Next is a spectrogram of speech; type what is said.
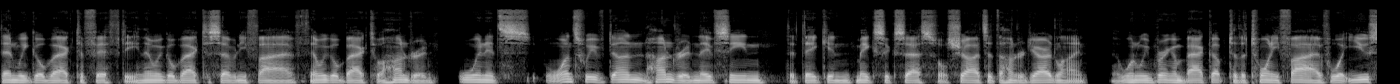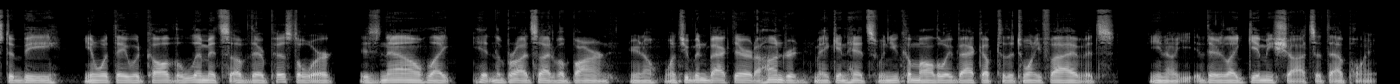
then we go back to 50, then we go back to 75, then we go back to 100. When it's once we've done 100 and they've seen that they can make successful shots at the 100 yard line. When we bring them back up to the 25, what used to be, you know, what they would call the limits of their pistol work is now like hitting the broadside of a barn. You know, once you've been back there at 100 making hits, when you come all the way back up to the 25, it's, you know, they're like gimme shots at that point.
